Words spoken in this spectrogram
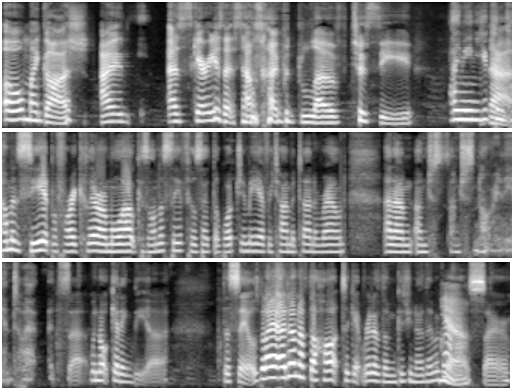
Oh my gosh. I as scary as that sounds, I would love to see. I mean, you can come and see it before I clear them all out. Because honestly, it feels like they're watching me every time I turn around, and I'm I'm just I'm just not really into it. It's uh, we're not getting the uh, the sales, but I, I don't have the heart to get rid of them because you know they were Yeah. grandma's. So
